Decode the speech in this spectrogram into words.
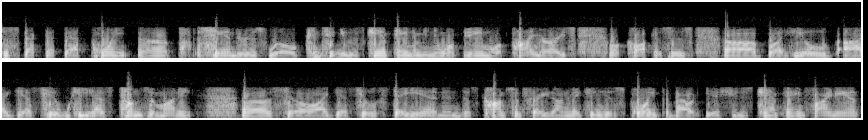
suspect at that point uh, Sanders will continue his campaign. I mean, there won't be any more primaries or caucuses, uh, but he'll, I guess, he'll, he has tons of money, uh, so I guess he'll stay in and just concentrate on making his point about issues, campaign finance,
